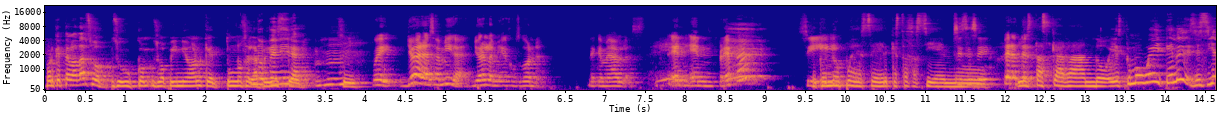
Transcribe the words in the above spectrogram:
Porque te va a dar su, su, su opinión que tú no se la No pediste. pedida. Ujú. Sí. Güey, yo era esa amiga, yo era la amiga juzgona. ¿De qué me hablas? ¿En, en prepa? Sí. De que no puede ser, ¿qué estás haciendo? Sí, sí, sí. Pero, Le te- estás cagando. Y es como, güey, tiene 17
